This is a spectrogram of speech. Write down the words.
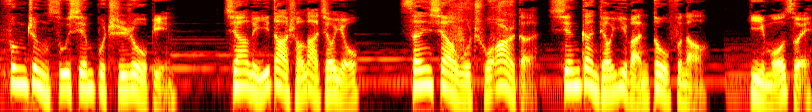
风正苏先不吃肉饼，加了一大勺辣椒油。三下五除二的先干掉一碗豆腐脑，一抹嘴，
